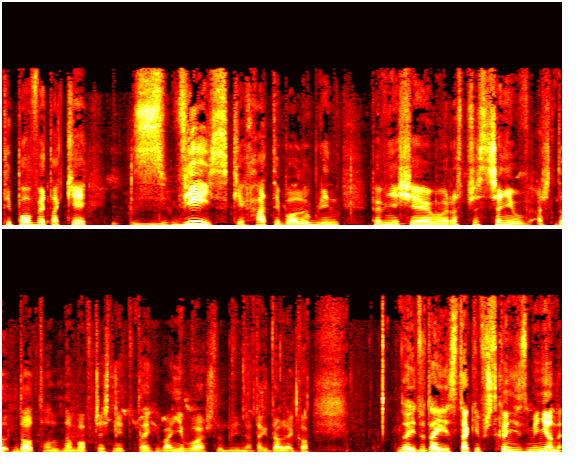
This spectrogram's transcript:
typowe takie wiejskie chaty, bo Lublin pewnie się rozprzestrzenił aż do, dotąd, no bo wcześniej tutaj chyba nie było aż Lublina tak daleko. No i tutaj jest takie wszystko niezmienione.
